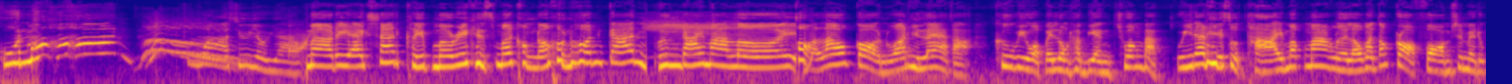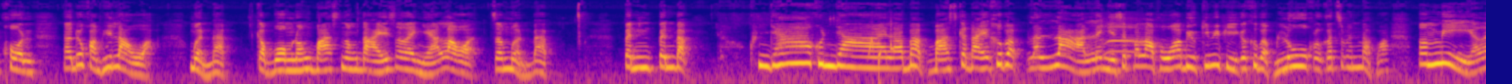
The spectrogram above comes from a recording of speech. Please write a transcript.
คุณมอนว่าชื่อยาวๆ มา reaction คลิป Merry Christmas ของน้องขุนพลกัน เพิ่งได้มาเลย ขอเล่าก่อนว่าทีแรกอะคือวิวอะไปลงทะเบียนช่วงแบบวินาทีสุดท้ายมากๆเลย แล้วมันต้องกรอกฟอร์มใช่ไหมทุกคน แล้วด้วยความที่เราอะเหมือนแบบ กับวงน้องบัสน้องไดซ์อะไรเงี้ย เราอะจะเหมือนแบบเป็นเป็นแบบคุณย่าคุณยายแล้วแบบบัสกับไดคือแบบหลานๆอะไรอย่างเงี้ยใช่ปะล่ะเพราะว่าบิวกี้มีพีก็คือแบบลูกแล้วก็จะเป็นแบบว่ามัมมี่อะไร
